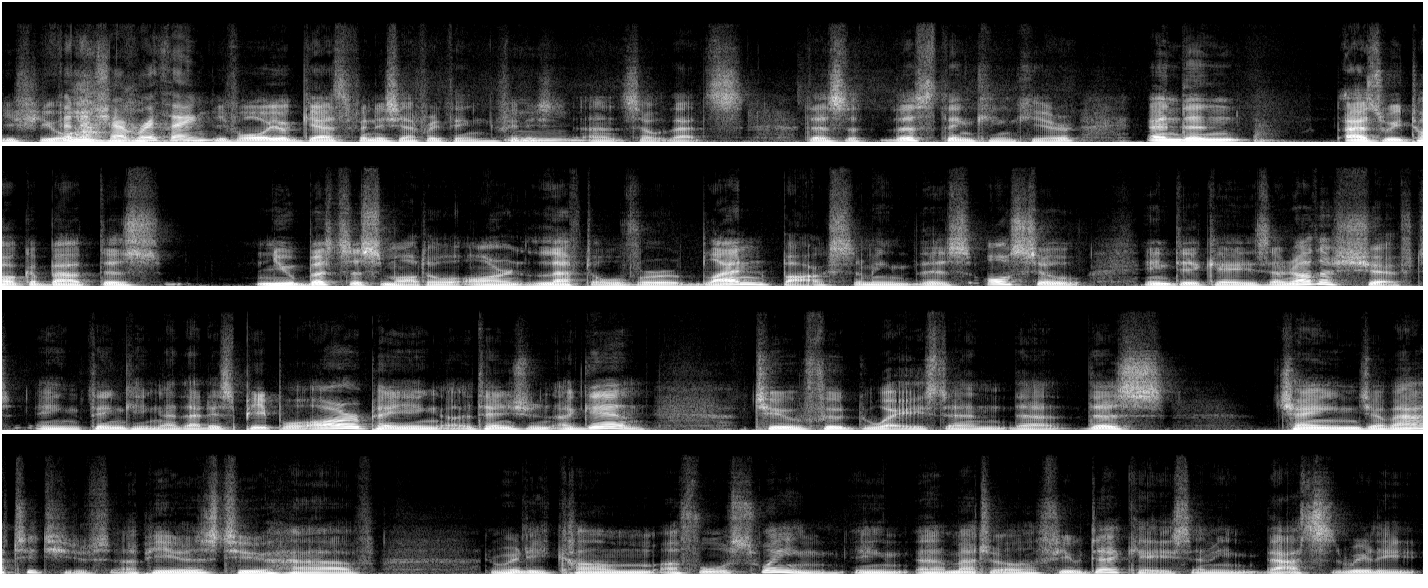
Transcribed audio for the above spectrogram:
if you Finish everything. if all your guests finish everything finish. Mm. And so that's there's a, this thinking here. And then as we talk about this new business model on leftover blind box i mean this also indicates another shift in thinking and that is people are paying attention again to food waste and that this change of attitudes appears to have really come a full swing in a matter of a few decades. I mean, that's really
